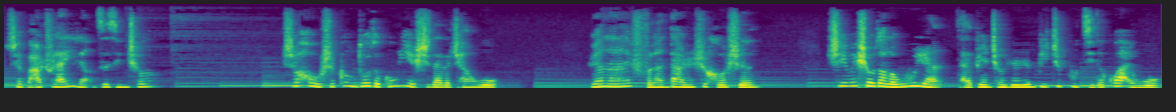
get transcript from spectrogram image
却拔出来一辆自行车。之后是更多的工业时代的产物。原来弗兰大人是河神，是因为受到了污染才变成人人避之不及的怪物。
